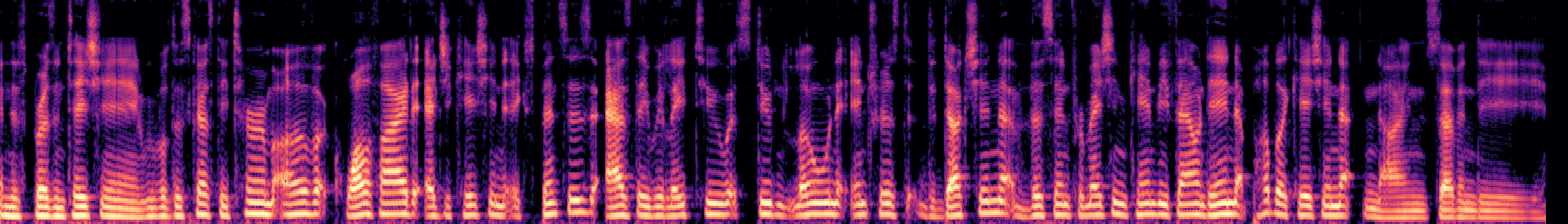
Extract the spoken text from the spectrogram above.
In this presentation, we will discuss the term of qualified education expenses as they relate to student loan interest deduction. This information can be found in publication 970.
